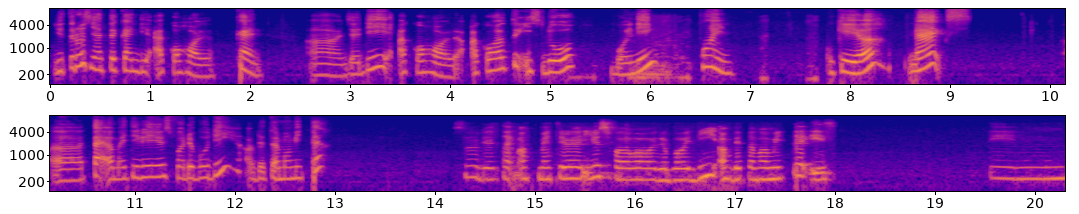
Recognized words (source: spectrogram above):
You terus nyatakan dia alcohol, kan? Ah, jadi alcohol. Alcohol tu is low boiling point. Okay ya. Yeah. Next. Uh, type of material used for the body of the thermometer. So the type of material used for the body of the thermometer is tin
